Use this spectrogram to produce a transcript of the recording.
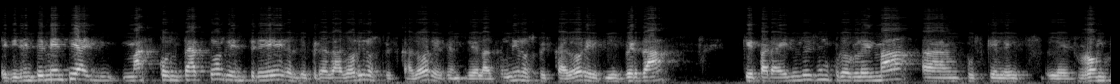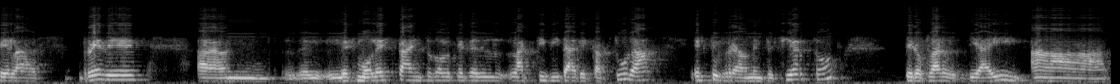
evidentemente hay más contactos entre el depredador y los pescadores, entre el atún y los pescadores. Y es verdad que para ellos es un problema ah, pues que les, les rompe las redes, ah, les molesta en todo lo que es la actividad de captura. Esto es realmente cierto, pero claro, de ahí a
